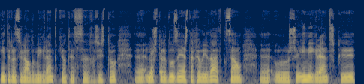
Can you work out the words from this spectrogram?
Internacional do Migrante, que ontem se registrou, eh, nos traduzem esta realidade, que são eh, os imigrantes que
